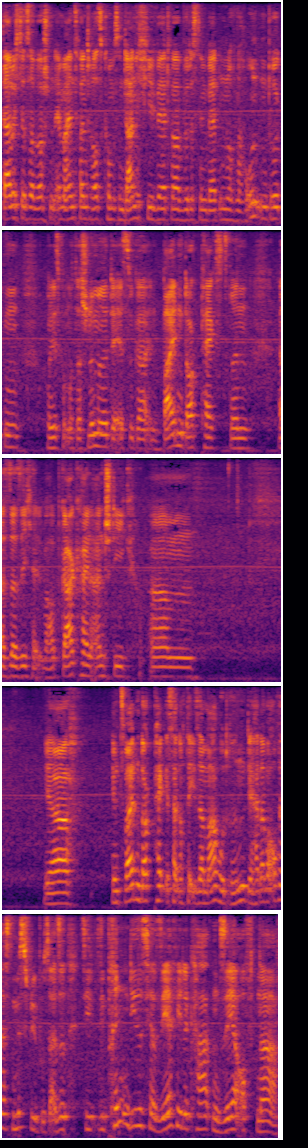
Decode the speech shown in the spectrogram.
Dadurch, dass aber schon M21 rausgekommen ist und da nicht viel wert war, wird es den Wert nur noch nach unten drücken. Und jetzt kommt noch das Schlimme, der ist sogar in beiden Dogpacks drin. Also da sehe ich halt überhaupt gar keinen Anstieg. Ähm, ja, im zweiten Dogpack ist halt noch der Isamaru drin, der hat aber auch erst einen Mystery Booster. Also sie, sie printen dieses Jahr sehr viele Karten sehr oft nach.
